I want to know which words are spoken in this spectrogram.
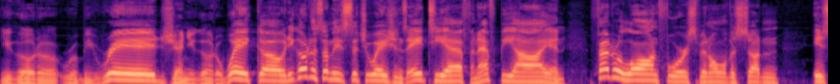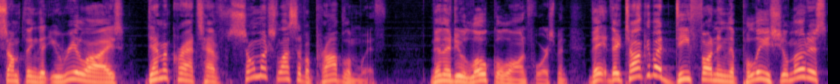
you go to Ruby Ridge and you go to Waco and you go to some of these situations, ATF and FBI and federal law enforcement all of a sudden is something that you realize Democrats have so much less of a problem with than they do local law enforcement. They, they talk about defunding the police. You'll notice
